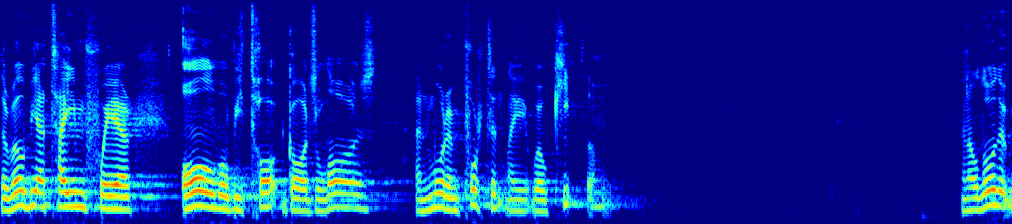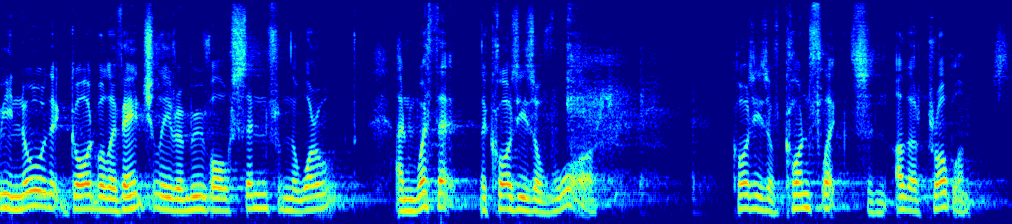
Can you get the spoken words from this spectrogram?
there will be a time where all will be taught God's laws and, more importantly, will keep them. And although that we know that God will eventually remove all sin from the world, and with it the causes of war, causes of conflicts and other problems.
